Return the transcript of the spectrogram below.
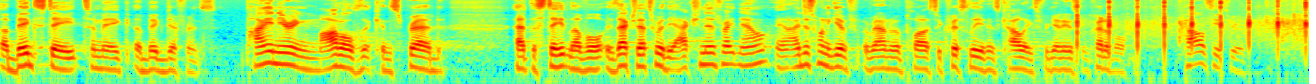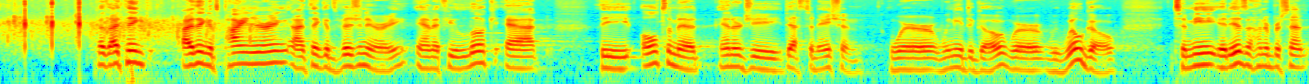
a big state to make a big difference. Pioneering models that can spread at the state level is actually that's where the action is right now. And I just want to give a round of applause to Chris Lee and his colleagues for getting this incredible policy through. Because I think I think it's pioneering and I think it's visionary. And if you look at the ultimate energy destination where we need to go, where we will go, to me it is 100%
